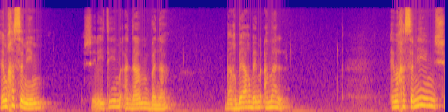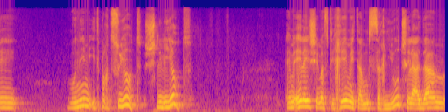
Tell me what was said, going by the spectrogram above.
הם חסמים שלעיתים אדם בנה בהרבה הרבה עמל. הם החסמים שמונים התפרצויות שליליות. הם אלה שמבטיחים את המוסריות של האדם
